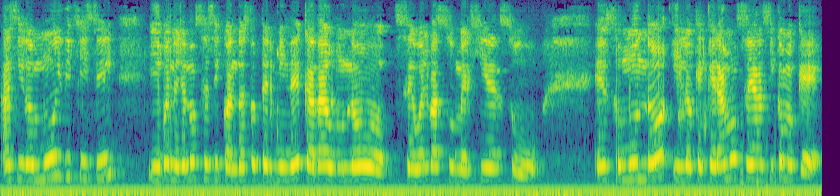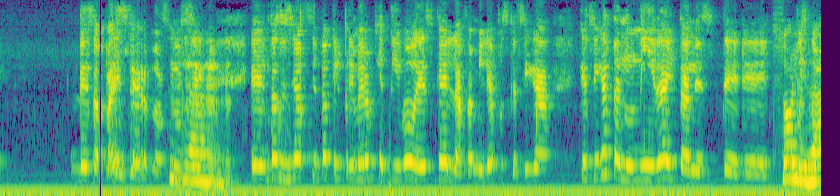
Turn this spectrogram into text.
ha sido muy difícil y bueno, yo no sé si cuando esto termine cada uno se vuelva a sumergir en su en su mundo y lo que queramos sea así como que desaparecernos. Entonces yo siento que el primer objetivo es que la familia pues que siga que siga tan unida y tan este pues, sólida.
